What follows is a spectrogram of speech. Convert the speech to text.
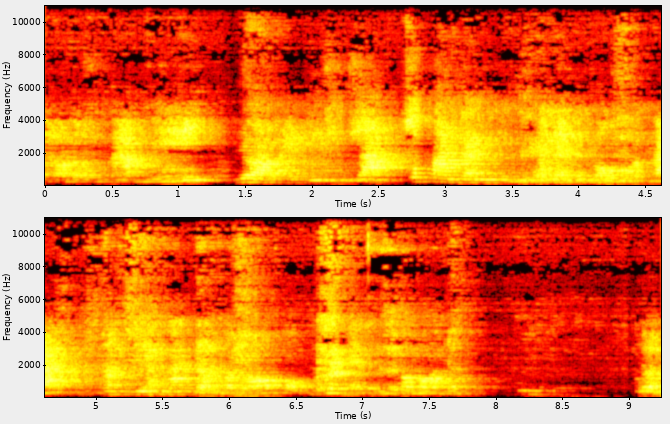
Kalau tsunami, ya apa yang susah sepanjang itu dengan nanti mau mengat, nanti yang ada apa? Itu ngomongnya. Dan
